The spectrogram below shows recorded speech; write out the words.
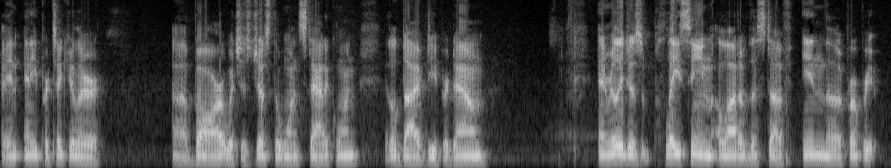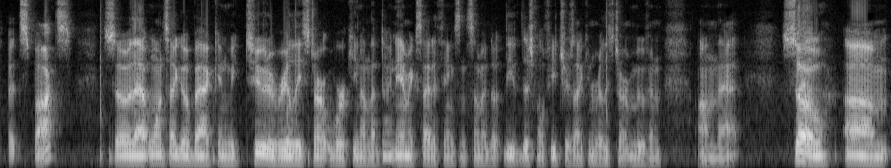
in any particular uh, bar, which is just the one static one. It'll dive deeper down and really just placing a lot of the stuff in the appropriate uh, spots so that once I go back in week two to really start working on the dynamic side of things and some of the additional features, I can really start moving on that. So, um,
